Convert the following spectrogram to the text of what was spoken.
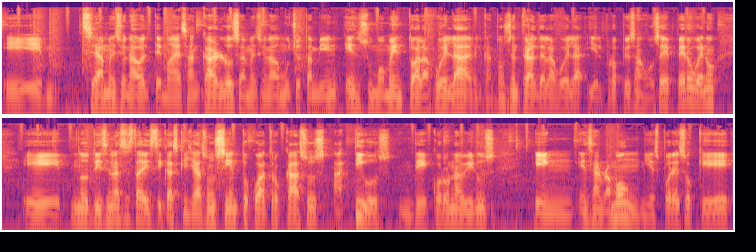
eh, se ha mencionado el tema de San Carlos, se ha mencionado mucho también en su momento Alajuela, el cantón central de Alajuela y el propio San José, pero bueno, eh, nos dicen las estadísticas que ya son 104 casos activos de coronavirus en, San Ramón y es por eso que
